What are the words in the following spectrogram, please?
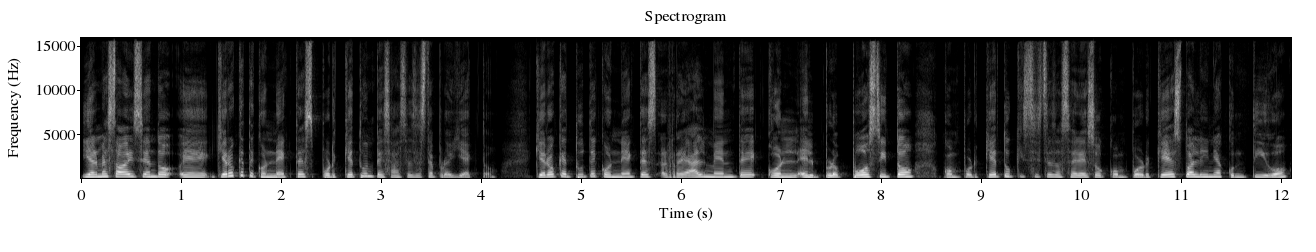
Y él me estaba diciendo, eh, quiero que te conectes por qué tú empezaste este proyecto. Quiero que tú te conectes realmente con el propósito, con por qué tú quisiste hacer eso, con por qué esto alinea contigo.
